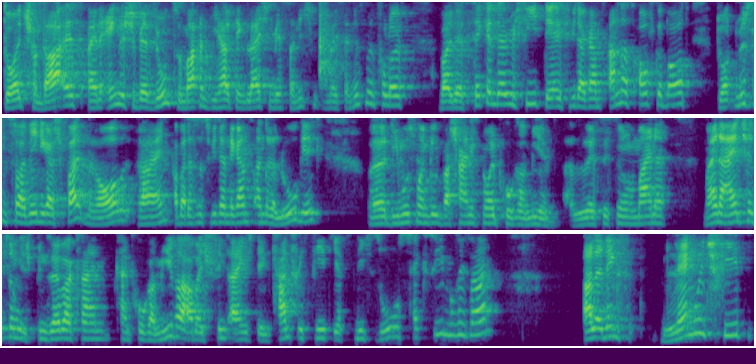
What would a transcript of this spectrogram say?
Deutsch schon da ist, eine englische Version zu machen, die halt den gleichen Mechanismen verläuft, weil der Secondary Feed, der ist wieder ganz anders aufgebaut. Dort müssen zwar weniger Spalten rein, aber das ist wieder eine ganz andere Logik. Äh, die muss man wahrscheinlich neu programmieren. Also das ist nur meine, meine Einschätzung. Ich bin selber kein, kein Programmierer, aber ich finde eigentlich den Country Feed jetzt nicht so sexy, muss ich sagen. Allerdings, Language Feed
